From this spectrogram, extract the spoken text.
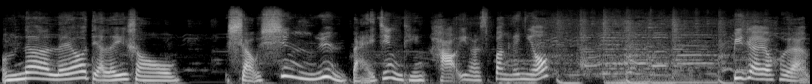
我们的雷欧点了一首小幸运白敬亭，好，一会儿放给你哦。B 站要会员，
